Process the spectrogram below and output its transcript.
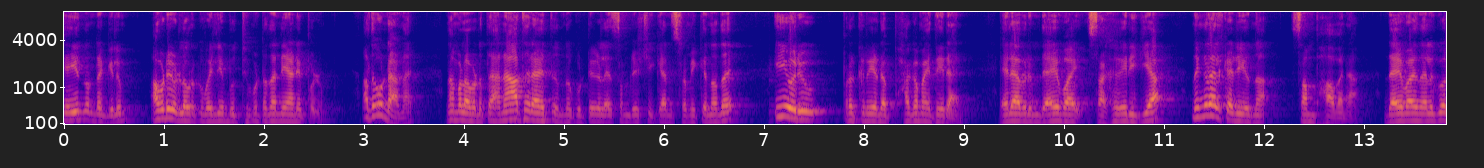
ചെയ്യുന്നുണ്ടെങ്കിലും അവിടെയുള്ളവർക്ക് വലിയ ബുദ്ധിമുട്ട് തന്നെയാണ് ഇപ്പോഴും. അതുകൊണ്ടാണ് നമ്മൾ അവിടുത്തെ അനാഥരായി തീർന്ന കുട്ടികളെ സംരക്ഷിക്കാൻ ശ്രമിക്കുന്നത്. ഈ ഒരു പ്രക്രിയയുടെ ഭാഗമായി തീരാൻ എല്ലാവരും ദയവായി സഹകരിക്കുക. നിങ്ങളാൽ കഴിയുന്ന സംഭാവന ദയവായി നൽകുക.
